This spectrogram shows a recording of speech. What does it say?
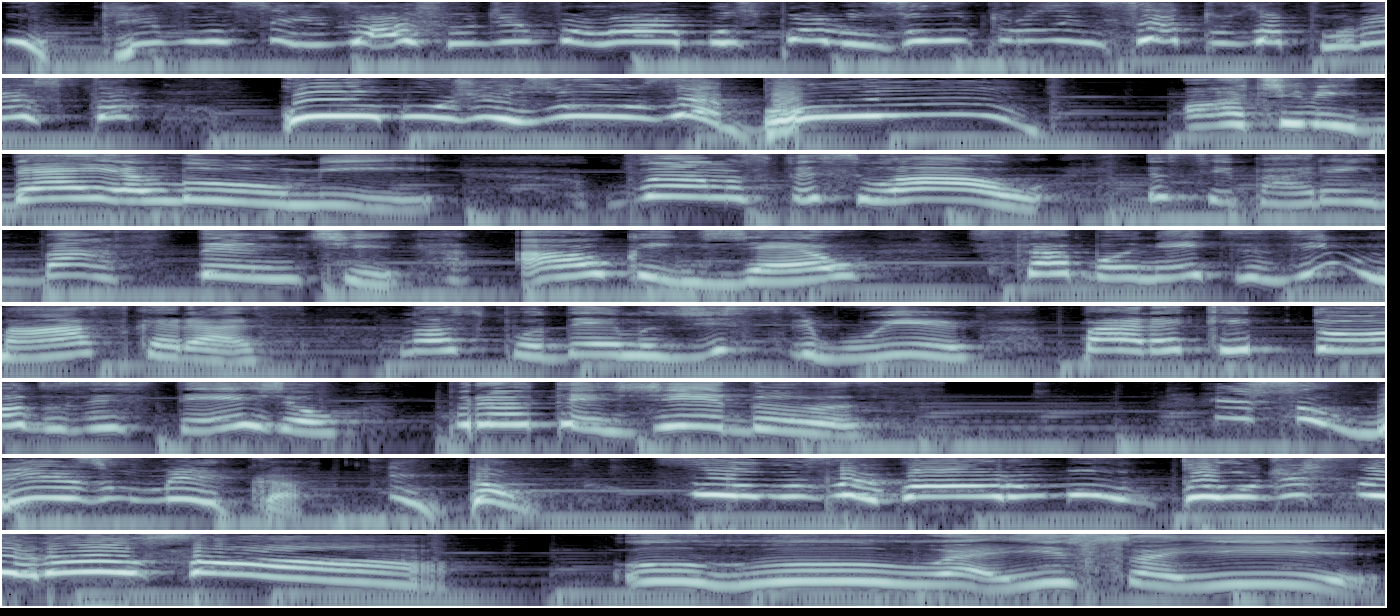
O que vocês acham de falarmos para os outros insetos da floresta como Jesus é bom? Ótima ideia, Lume! Vamos, pessoal! Eu separei bastante álcool em gel, sabonetes e máscaras. Nós podemos distribuir para que todos estejam protegidos. Isso mesmo, Mika. Então, vamos levar um montão de esperança! Uhul, é isso aí!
